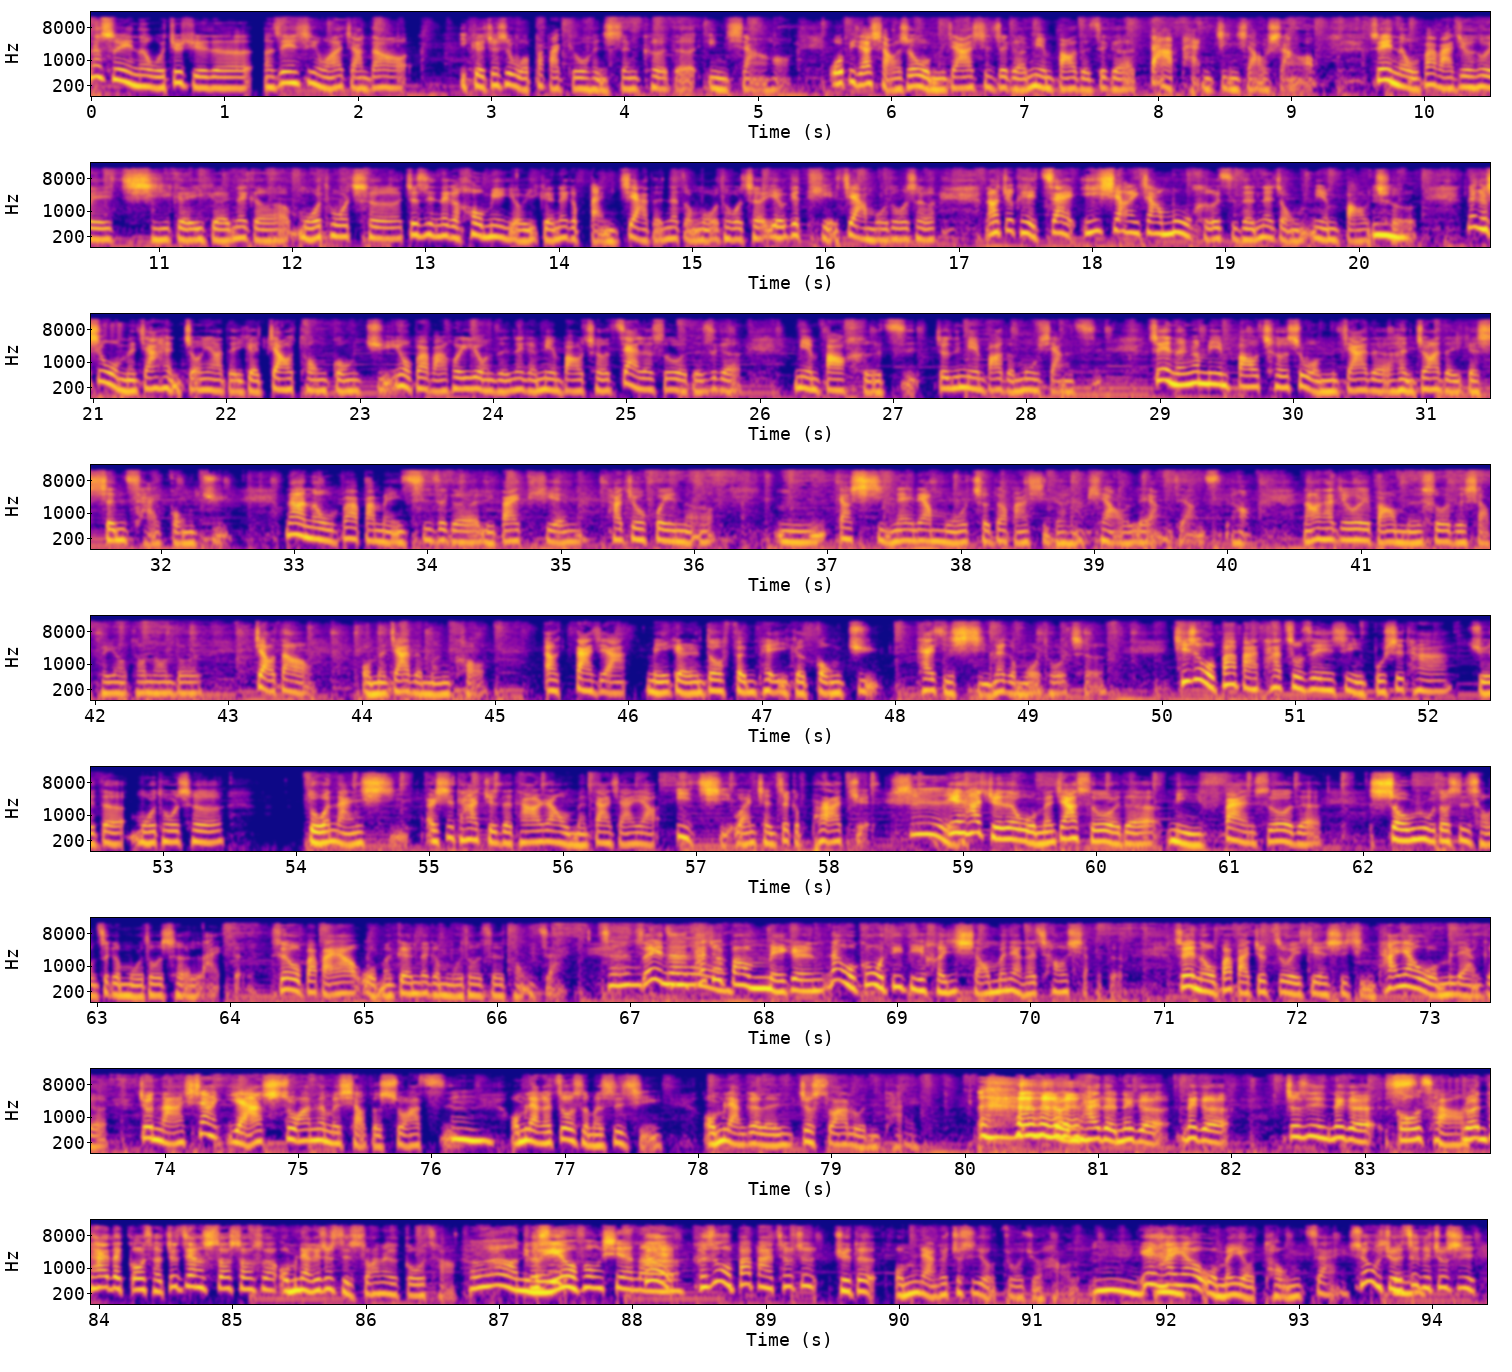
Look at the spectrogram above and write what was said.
那所以呢，我就觉得，呃，这件事情我要讲到。一个就是我爸爸给我很深刻的印象哈，我比较小的时候，我们家是这个面包的这个大盘经销商哦，所以呢，我爸爸就会骑个一个那个摩托车，就是那个后面有一个那个板架的那种摩托车，有一个铁架摩托车，然后就可以载一箱一箱木盒子的那种面包车，嗯、那个是我们家很重要的一个交通工具，因为我爸爸会用的那个面包车载了所有的这个面包盒子，就是面包的木箱子，所以那个面包车是我们家的很重要的一个生财工具。那呢，我爸爸每一次这个礼拜天，他就会呢，嗯，要洗那辆摩托车，都要把它洗得很漂亮，这样子哈。然后他就会把我们所有的小朋友通通都叫到我们家的门口，要大家每一个人都分配一个工具，开始洗那个摩托车。其实我爸爸他做这件事情，不是他觉得摩托车多难洗，而是他觉得他要让我们大家要一起完成这个 project，是因为他觉得我们家所有的米饭、所有的收入都是从这个摩托车来的，所以我爸爸要我们跟那个摩托车同在，真的。所以呢，他就把我们每个人，那我跟我弟弟很小，我们两个超小的，所以呢，我爸爸就做一件事情，他要我们两个就拿像牙刷那么小的刷子，嗯，我们两个做什么事情？我们两个人就刷轮胎，轮胎的那个那个。就是那个沟槽，轮胎的沟槽，就这样刷刷刷，我们两个就只刷那个沟槽，很好，你们也有奉献啊。对，可是我爸爸他就觉得我们两个就是有做就好了，嗯，因为他要我们有同在，嗯、所以我觉得这个就是。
